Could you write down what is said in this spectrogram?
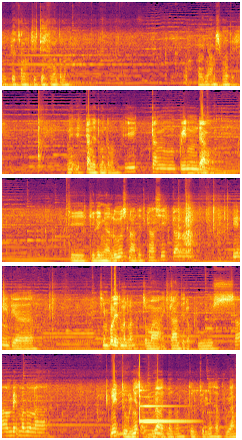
ini biar jangan mendidih teman-teman. Wah baunya amis banget ya ini ikan ya teman-teman. Ikan pindang. Digiling halus nanti dikasihkan ini dia simple ya teman-teman. Cuma ikan direbus sampai melunak. Ini dulunya saya buang ya teman-teman. Dulu-dulunya saya buang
